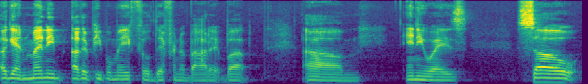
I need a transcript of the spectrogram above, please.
Again, many other people may feel different about it, but um, anyways, so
